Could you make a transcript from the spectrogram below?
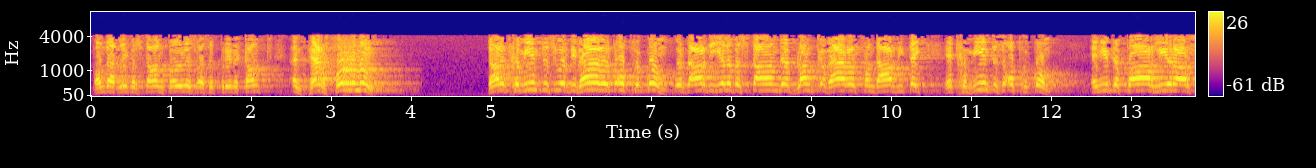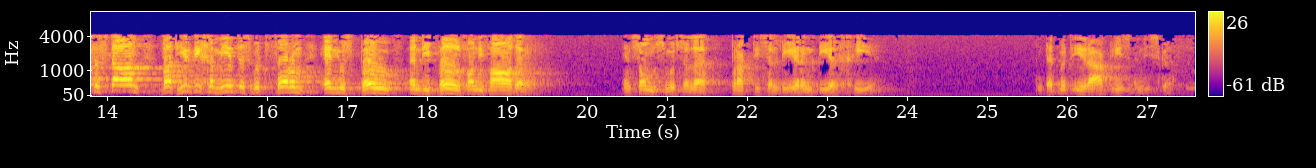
Omdat hulle verstaan Paulus was 'n predikant in hervorming. Daar het gemeentes oor die wêreld opgekom, oor daardie hele bestaande blanke wêreld van daardie tyd het gemeentes opgekom. En hier het 'n paar leraars gestaan wat hierdie gemeentes moet vorm en moes bou in die wil van die Vader. En soms moes hulle praktiese lering deurgee. En dit moet u raak lees in die skrif.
